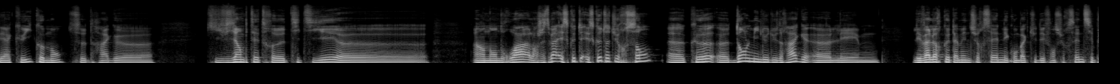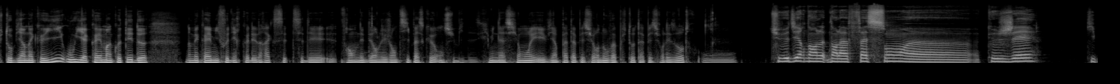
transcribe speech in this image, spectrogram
accueilli comment ce drag euh, qui vient peut-être euh, titiller à un endroit? Alors, je sais pas, est-ce que, t- est-ce que toi tu ressens que dans le milieu du drag, les, les valeurs que tu amènes sur scène, les combats que tu défends sur scène, c'est plutôt bien accueilli ou il y a quand même un côté de. Non, mais quand même, il faut dire que les drags, c'est des. Enfin, on est dans les gentils parce qu'on subit des discriminations et vient pas taper sur nous, va plutôt taper sur les autres ou... Tu veux dire dans, la- dans la façon euh, que j'ai, qui,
